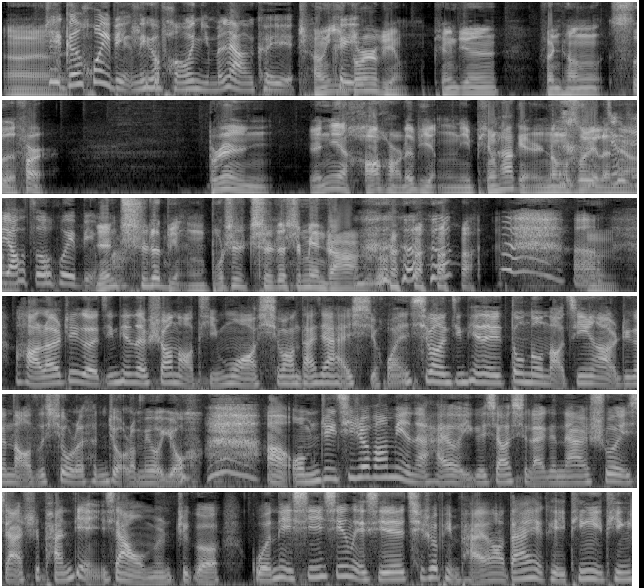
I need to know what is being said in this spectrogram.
呃，这跟烩饼那个朋友，你们两个可以成一堆儿饼，平均分成四份儿。不是人家好好的饼，你凭啥给人弄碎了呢？就是要做烩饼嘛人。吃的饼不是吃的是面渣。嗯，好了，这个今天的烧脑题目啊，希望大家还喜欢。希望今天的动动脑筋啊，这个脑子秀了很久了没有用 啊。我们这个汽车方面呢，还有一个消息来跟大家说一下，是盘点一下我们这个国内新兴的一些汽车品牌啊，大家也可以听一听，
